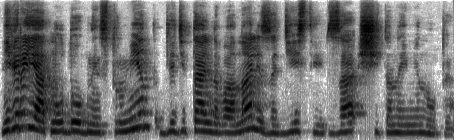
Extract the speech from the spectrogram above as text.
Невероятно удобный инструмент для детального анализа действий за считанные минуты.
